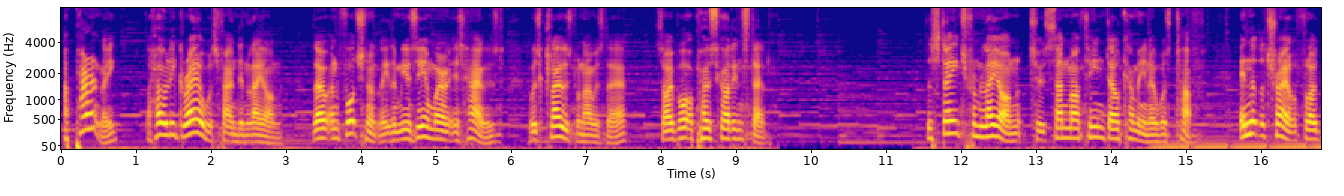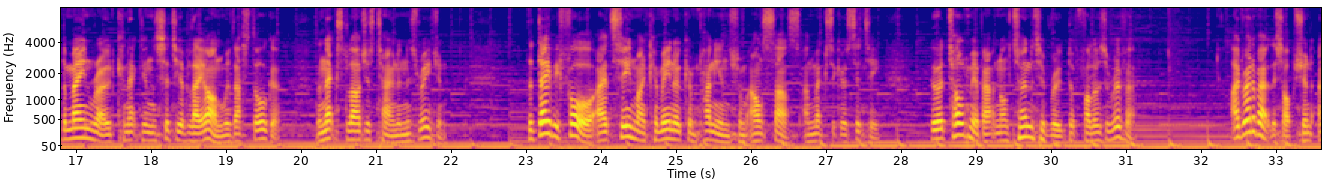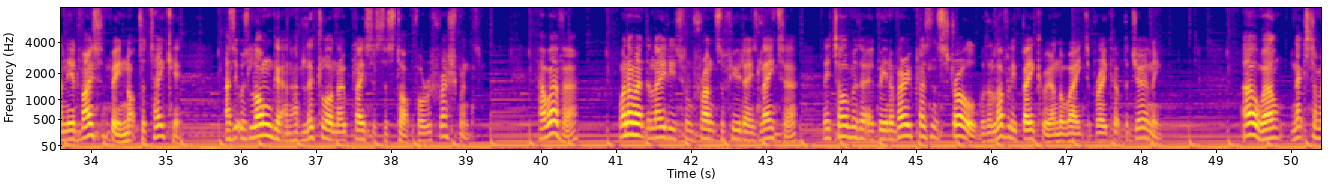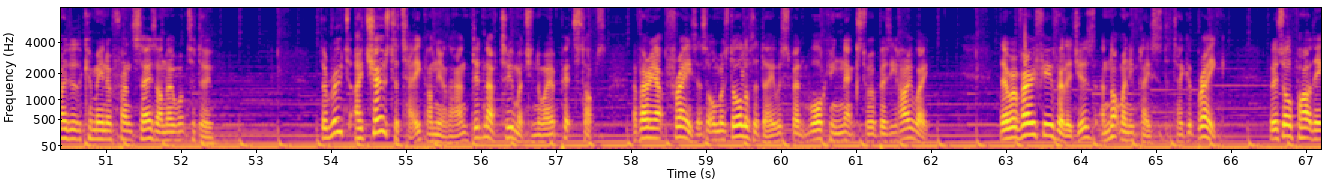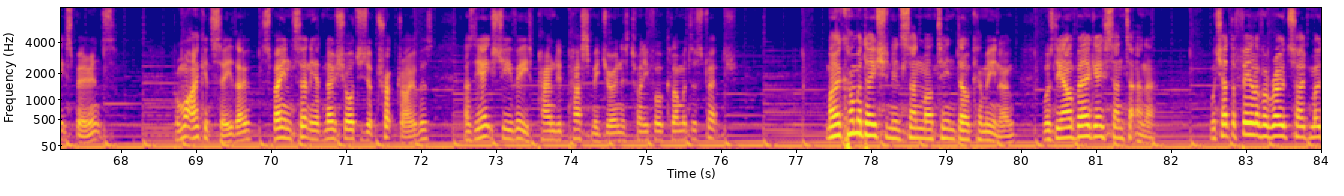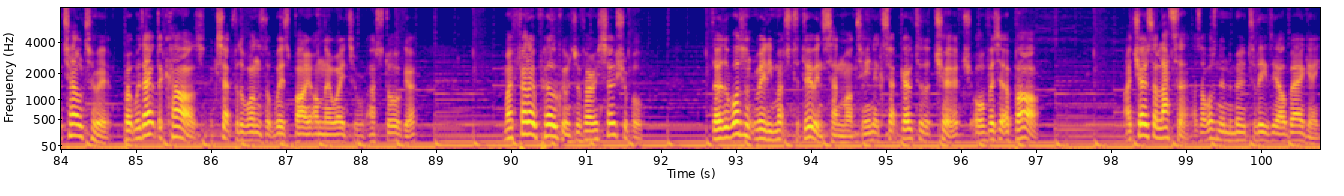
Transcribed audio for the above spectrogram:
Apparently, the Holy Grail was found in Leon, though unfortunately the museum where it is housed was closed when I was there, so I bought a postcard instead. The stage from Leon to San Martin del Camino was tough, in that the trail followed the main road connecting the city of Leon with Astorga, the next largest town in this region. The day before, I had seen my Camino companions from Alsace and Mexico City, who had told me about an alternative route that follows a river. I'd read about this option, and the advice had been not to take it, as it was longer and had little or no places to stop for refreshment. However, when I met the ladies from France a few days later, they told me that it had been a very pleasant stroll with a lovely bakery on the way to break up the journey. Oh well, next time I do the Camino Frances, I'll know what to do. The route I chose to take, on the other hand, didn't have too much in the way of pit stops, a very apt phrase as almost all of the day was spent walking next to a busy highway. There were very few villages and not many places to take a break, but it's all part of the experience, from what I could see, though, Spain certainly had no shortage of truck drivers, as the HGVs pounded past me during this 24 kilometre stretch. My accommodation in San Martin del Camino was the Albergue Santa Ana, which had the feel of a roadside motel to it, but without the cars, except for the ones that whizzed by on their way to Astorga. My fellow pilgrims were very sociable, though there wasn't really much to do in San Martin except go to the church or visit a bar. I chose the latter as I wasn't in the mood to leave the albergue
